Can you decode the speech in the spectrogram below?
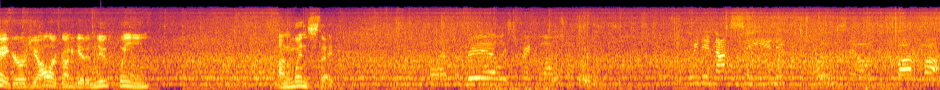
Okay, girls, y'all are going to get a new queen on Wednesday. We'll really scrape lots of. We did not see any queen cells in the bottom box.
